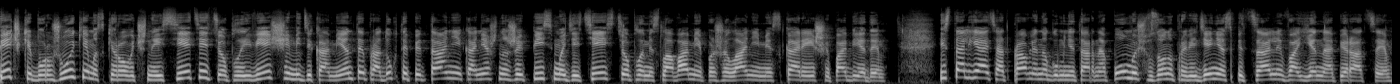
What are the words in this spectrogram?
Печки, буржуйки, маскировочные сети, теплые вещи, медикаменты, продукты питания и, конечно же, письма детей с теплыми словами и пожеланиями скорейшей победы. Из Тольятти отправлена гуманитарная помощь в зону проведения специальной военной операции.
